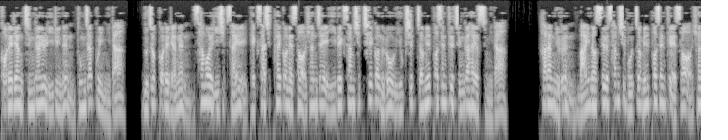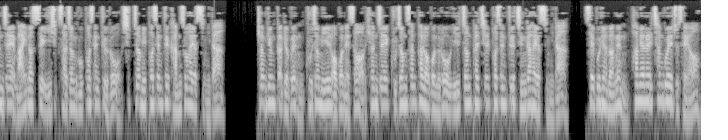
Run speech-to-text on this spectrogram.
거래량 증가율 1위는 동작구입니다. 누적 거래량은 3월 24일 148건에서 현재 237건으로 60.1% 증가하였습니다. 하락률은 마이너스 35.1%에서 현재 마이너스 24.9%로 10.2% 감소하였습니다. 평균 가격은 9.21억 원에서 현재 9.38억 원으로 1.87% 증가하였습니다. 세부 현황은 화면을 참고해주세요.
